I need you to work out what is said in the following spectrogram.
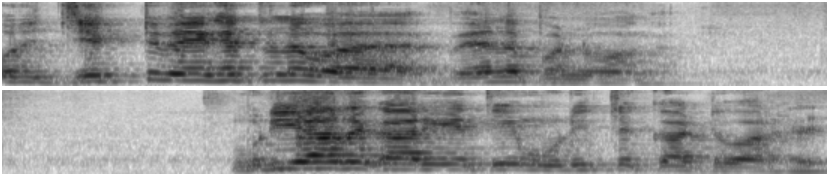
ஒரு ஜெட்டு வேகத்தில் வேலை பண்ணுவாங்க. முடியாத காரியத்தையும் முடித்து காட்டுவார்கள்.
